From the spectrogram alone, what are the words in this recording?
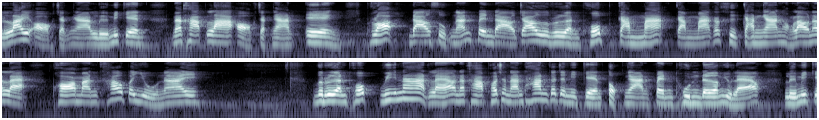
ณฑ์ไล่ออกจากงาน หรือมีเกณฑ์นะครับลาออกจากงานเอง เพราะดาวศุกร์นั้นเป็นดาวเจ้าเรือนภพกรรมะกรรมะก็คือการงานของเรานั่นแหละ พอมันเข้าไปอยู่ใน เรือนภพวินาศแล้วนะครับ เพราะฉะนั้นท่านก็จะมีเกณฑ์ตกงานเป็นทุนเดิมอยู่แล้ว หรือมีเก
